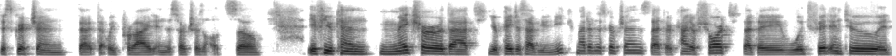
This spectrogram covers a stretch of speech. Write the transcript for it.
description that, that we provide in the search results. So if you can make sure that your pages have unique meta descriptions, that they're kind of short, that they would fit into a,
